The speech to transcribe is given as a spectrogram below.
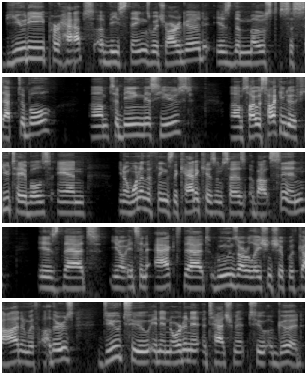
beauty perhaps of these things which are good is the most susceptible um, to being misused um, so I was talking to a few tables, and you know, one of the things the Catechism says about sin is that you know it's an act that wounds our relationship with God and with others due to an inordinate attachment to a good.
